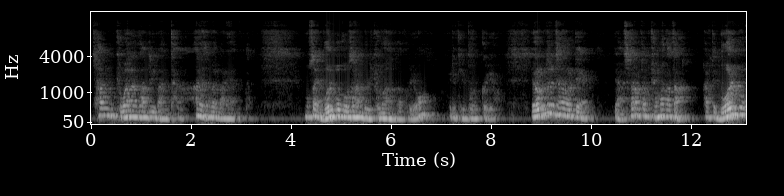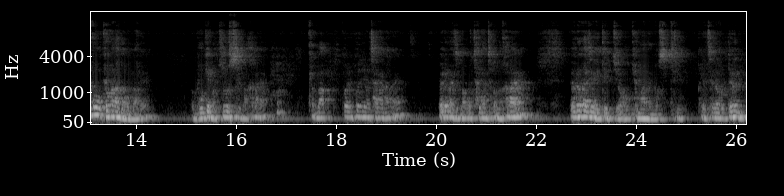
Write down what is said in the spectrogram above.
참 교만한 사람들이 많다 하는 생각을 많이 합니다. 목사님 뭘 보고 사람들을 교만한다고 그래요? 이렇게 물을 거예요. 여러분들은 생각할 때, 야, 저 사람 참 교만하다 할 때 뭘 보고 교만하다고 말해요? 목에 막 기부스를 막 하나요? 막 본인을 자랑하나요? 여러 가지 막 잘난 척을 막 하나요? 여러 가지가 있겠죠. 교만한 모습들이. 그래서 제가 볼 때는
